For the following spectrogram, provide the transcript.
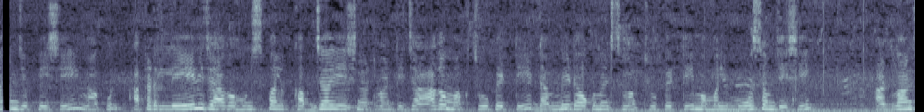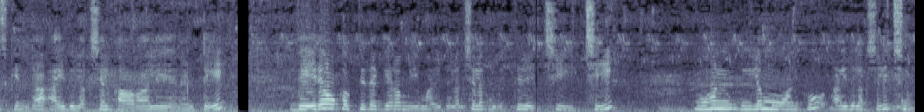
అని చెప్పేసి మాకు అక్కడ లేని జాగా మున్సిపల్ కబ్జా చేసినటువంటి జాగా మాకు చూపెట్టి డమ్మీ డాక్యుమెంట్స్ మాకు చూపెట్టి మమ్మల్ని మోసం చేసి అడ్వాన్స్ కింద ఐదు లక్షలు కావాలి అని అంటే వేరే ఒక వ్యక్తి దగ్గర మేము ఐదు లక్షలకు మిత్తి తెచ్చి ఇచ్చి మోహన్ నీలం మోహన్కు ఐదు లక్షలు ఇచ్చినాం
